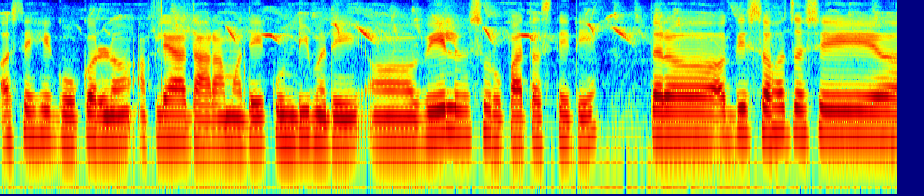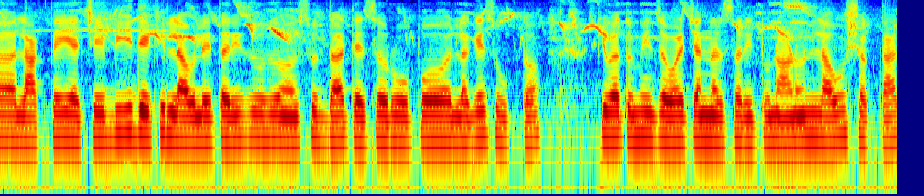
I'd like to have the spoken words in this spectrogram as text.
असे हे गोकर्ण आपल्या दारामध्ये कुंडीमध्ये वेल स्वरूपात असते ते. तर अगदी सहज असे लागते. याचे बी देखील लावले तरी सुद्धा त्याचं रोप लगेच उगतं. किंवा तुम्ही जवळच्या नर्सरीतून आणून लावू शकतात.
